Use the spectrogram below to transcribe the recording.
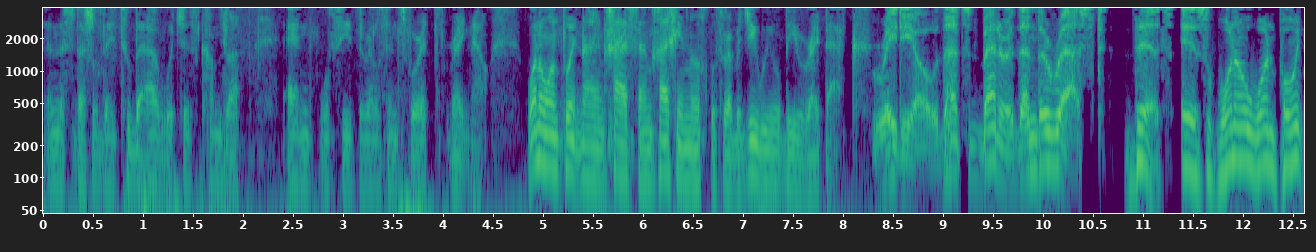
and the special day Tu B'Av, which is comes up, and we'll see the relevance for it right now. 101.9 Chai FM, Chai Chinuch with Rabbi G. We will be right back. Radio that's better than the rest. This is 101.9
